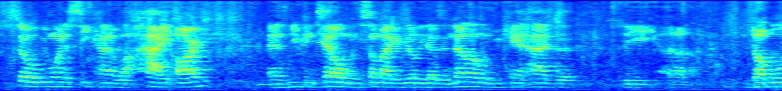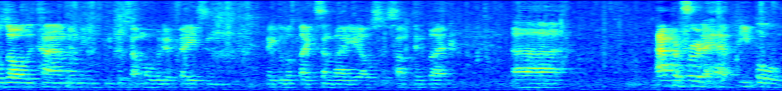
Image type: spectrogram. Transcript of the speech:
so we want to see kind of a high art. And you can tell when somebody really doesn't know, and you can't hide the, the uh, doubles all the time. I mean, you can put something over their face and make it look like somebody else or something. But uh, I prefer to have people,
